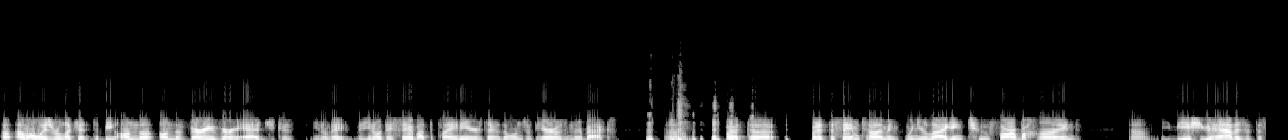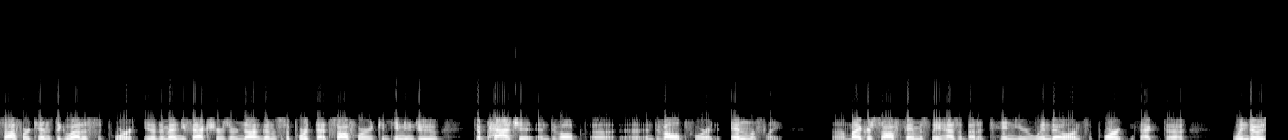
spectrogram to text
I'm always reluctant to be on the on the very very edge because you know they you know what they say about the pioneers they're the ones with the arrows in their backs. Um, but uh, but at the same time, when you're lagging too far behind, um, the issue you have is that the software tends to go out of support. You know, the manufacturers are not going to support that software and continue to to patch it and develop uh, and develop for it endlessly. Uh, Microsoft famously has about a 10-year window on support. In fact, uh, Windows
